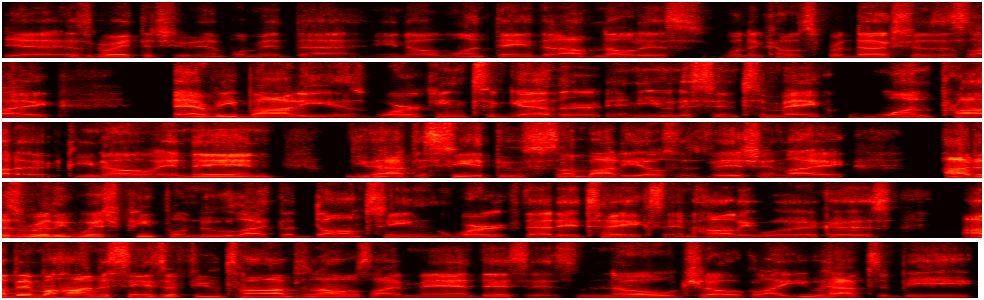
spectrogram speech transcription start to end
Yeah it's great that you implement that. You know one thing that i've noticed when it comes to productions is like everybody is working together in unison to make one product, you know, and then you have to see it through somebody else's vision. Like, I just really wish people knew like the daunting work that it takes in Hollywood because I've been behind the scenes a few times and I was like, man, this is no joke. Like, you have to be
